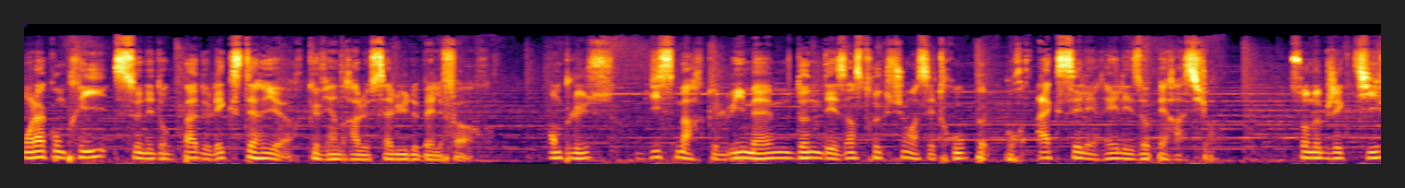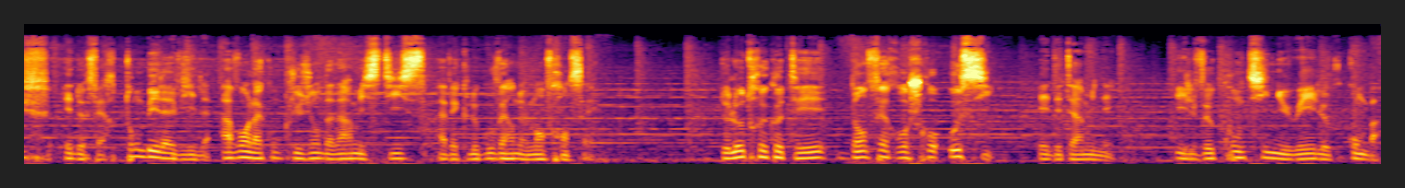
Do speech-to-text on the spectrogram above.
On l'a compris, ce n'est donc pas de l'extérieur que viendra le salut de Belfort. En plus, Bismarck lui-même donne des instructions à ses troupes pour accélérer les opérations. Son objectif est de faire tomber la ville avant la conclusion d'un armistice avec le gouvernement français. De l'autre côté, Denfer Rochereau aussi est déterminé. Il veut continuer le combat.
